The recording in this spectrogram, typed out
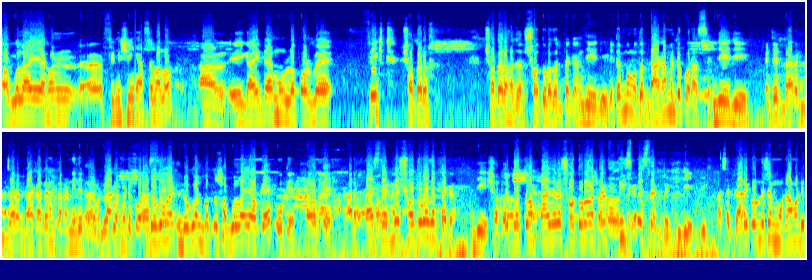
সবগুলাই এখন ফিনিশিং আছে ভালো। আর এই গাড়িটার মূল্য পড়বে ফিক্সড সতেরো সতেরো হাজার। সত্তর হাজার টাকা। জি জি। এটা মূলত ঢাকা মেটে করা আছে। জি জি। এটা যারা ঢাকা থাকেন তারা নিতে ঢাকা করা ডকুমেন্ট সবগুলাই ওকে? ওকে। ওকে। আর প্রাইস থাকবে সতেরো হাজার টাকা। জি সতেরো বর্তমান প্রাইস থাকবে সতেরো হাজার টাকা ফিক্স টাকা। প্রাইস থাকবে। জি আচ্ছা গাড়ি কন্ডিশন মোটামুটি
